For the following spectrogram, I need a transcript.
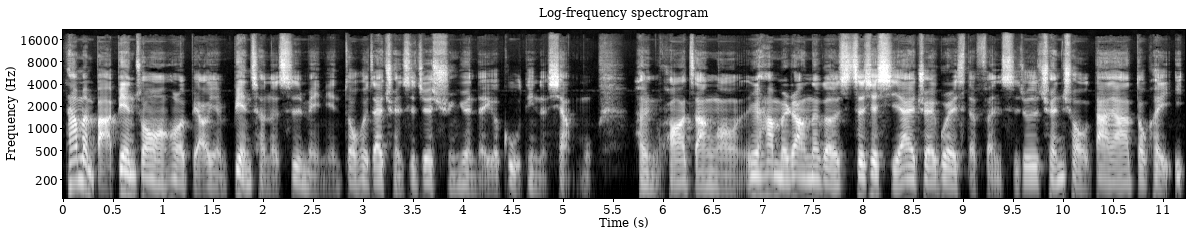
他们把变装皇后的表演变成了是每年都会在全世界巡演的一个固定的项目，很夸张哦，因为他们让那个这些喜爱 Drag Race 的粉丝，就是全球大家都可以一。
